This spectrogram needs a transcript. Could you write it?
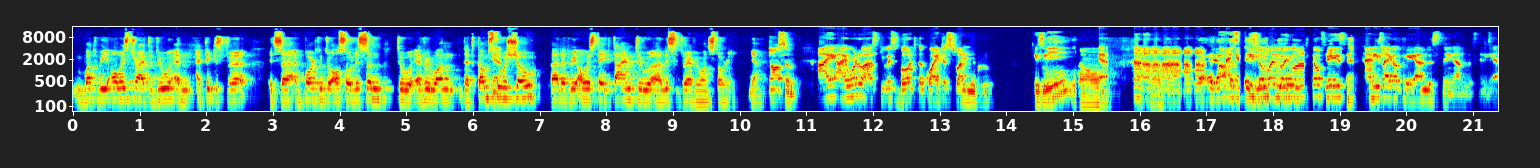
what we always try to do. And I think it's, uh, it's uh, important to also listen to everyone that comes Yeah. to a show, uh, that we always take time to uh, listen to everyone's story. Yeah. Awesome. I, I want to ask you, is Bert the quietest one in the group? Is he? Me? No. Yeah. I can see so much going on in your face, and he's like, "Okay, I'm listening. I'm listening." Yeah.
